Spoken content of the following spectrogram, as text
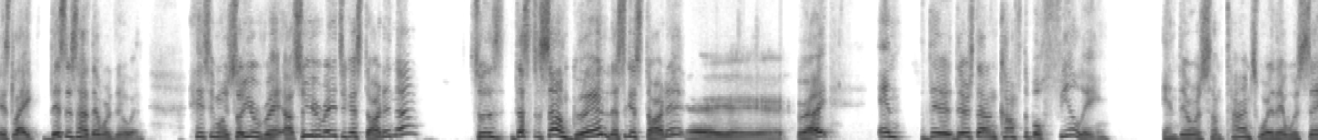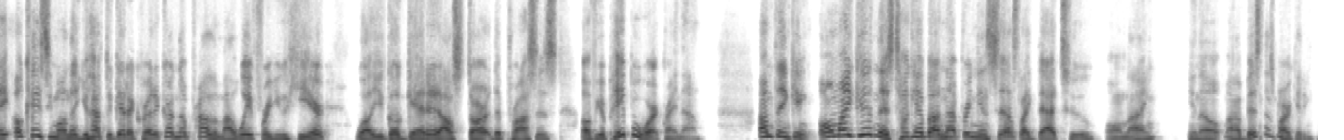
it's like this is how they were doing. Hey, Simone, so you're ready? Uh, so you're ready to get started now? So does, it sound good? Let's get started Yeah, yeah, yeah. right? And there, there's that uncomfortable feeling. And there were some times where they would say, okay, Simona, you have to get a credit card. No problem. I'll wait for you here while you go get it. I'll start the process of your paperwork right now. I'm thinking, oh my goodness, talking about not bringing sales like that to online, you know, uh, business marketing.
